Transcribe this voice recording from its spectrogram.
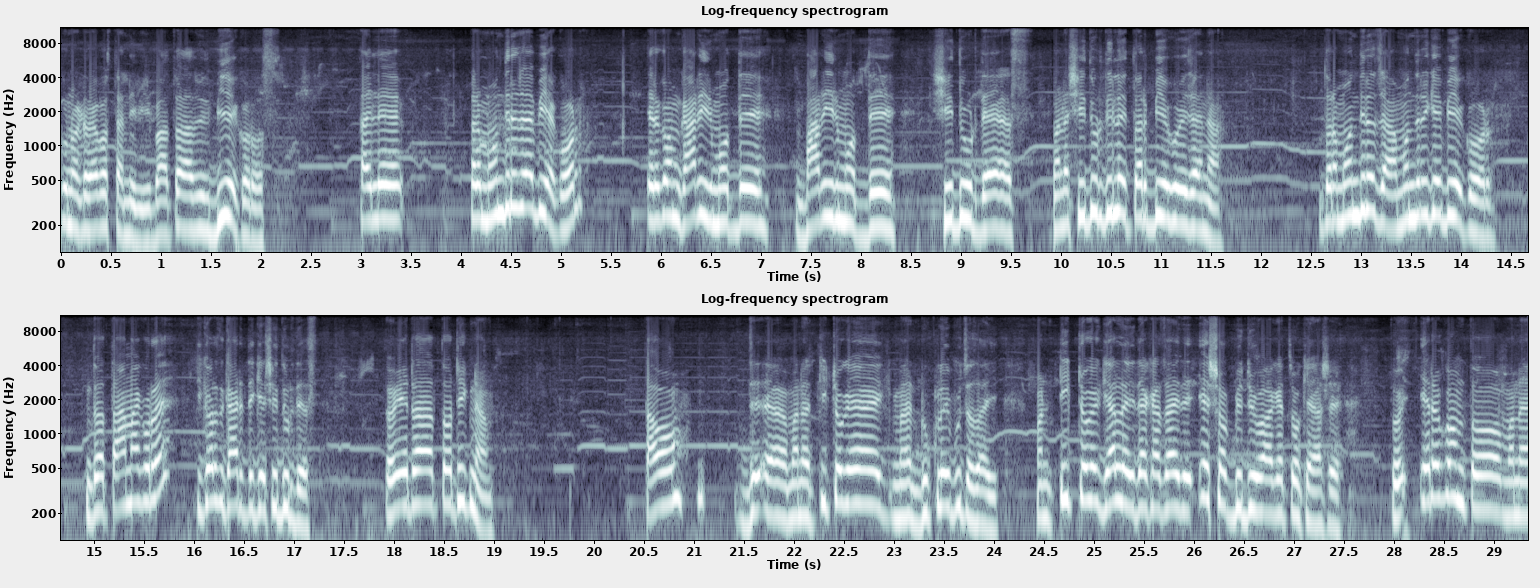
কোনো একটা ব্যবস্থা নিবি বা তোরা যদি বিয়ে করস, তাইলে তোরা মন্দিরে যায় বিয়ে কর। এরকম গাড়ির মধ্যে, বাড়ির মধ্যে সিঁদুর দেশ মানে সিঁদুর দিলেই তোর বিয়ে হয়ে যায় না। তোরা মন্দিরে যা, মন্দিরে গিয়ে বিয়ে কর। কিন্তু তা না করে কী করে গাড়িতে গিয়ে সিঁদুর দেশ তো এটা তো ঠিক না। তাও যে মানে টিকটকে মানে ঢুকলেই বোঝা যায়। মানে টিকটকে গেলেই দেখা যায় যে এসব ভিডিও আগে চোখে আসে। তো এরকম তো মানে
